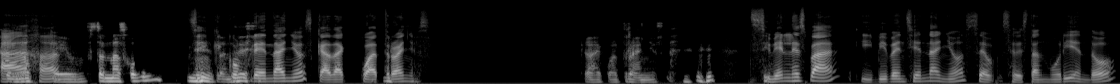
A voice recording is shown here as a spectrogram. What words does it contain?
que no, Ajá, que son más jóvenes. sí, que cumplen años cada cuatro años. cada cuatro años. Si bien les va y viven 100 años, se, se están muriendo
